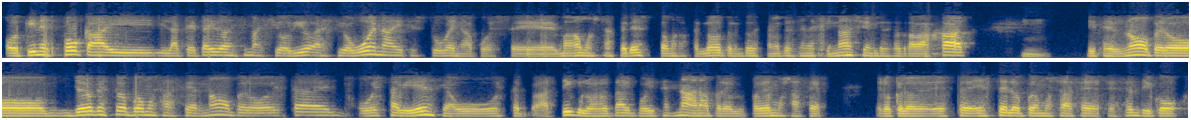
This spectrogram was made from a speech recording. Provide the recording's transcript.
o tienes poca y, la que te ha ido encima ha sido, ha sido buena, dices tú, venga, pues eh, vamos a hacer esto, vamos a hacer lo otro, entonces te metes en el gimnasio, empiezas a trabajar, mm. dices, no, pero yo creo que esto lo podemos hacer, no, pero esta, o esta evidencia, o este artículo o tal, pues dices, no, no, pero lo podemos hacer, pero que este, este lo podemos hacer, es excéntrico,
